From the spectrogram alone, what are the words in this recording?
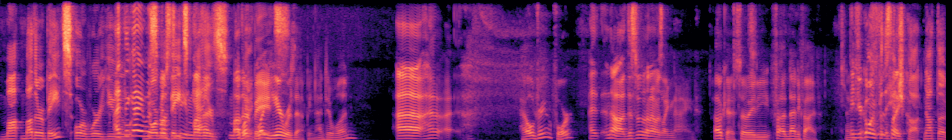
Mo- Mother Bates, or were you? I think I was Norman supposed Bates to be Mother as Mother What, Bates. what year was that? Be 91? Uh, I, How old are you? Four? I, no, this was when I was like nine. Okay, so 80, f- 95. And you're going for the It's like- Hitchcock, not the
